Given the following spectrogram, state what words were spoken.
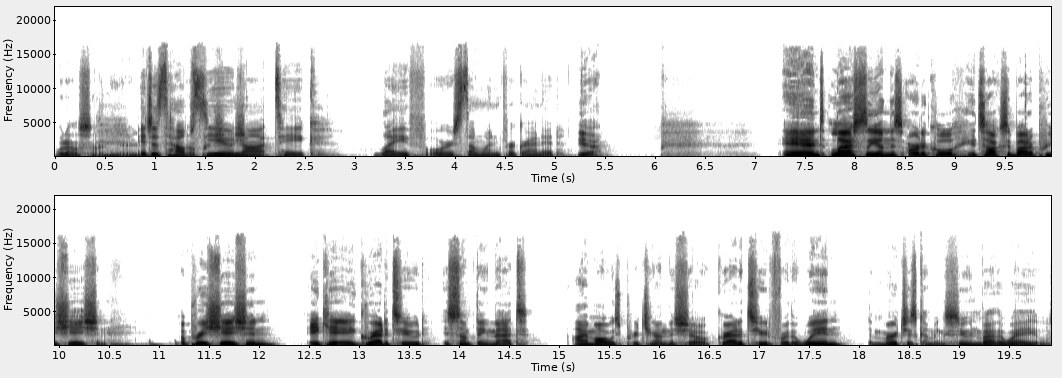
what else on here? It just helps you not take life or someone for granted. Yeah. And lastly, on this article, it talks about appreciation. Appreciation, aka gratitude, is something that I'm always preaching on this show. Gratitude for the win. The merch is coming soon, by the way. We'll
